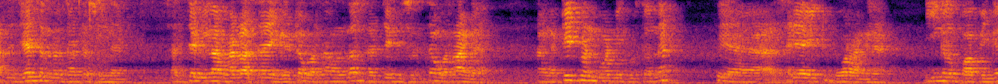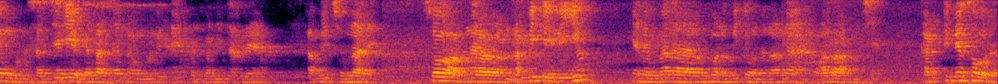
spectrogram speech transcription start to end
அது ஜெயச்சந்திரன் சார்கிட்ட சொன்னேன். சர்ஜரிலாம் வேண்டாம் சார் எங்கள்கிட்ட வர்றவங்கலாம் சர்ஜரி சொல்லி தான் வர்றாங்க. நாங்கள் ட்ரீட்மெண்ட் பண்ணி கொடுத்தோன்னே சரியாகிட்டு போகிறாங்க நீங்களும் பார்ப்பீங்க உங்களுக்கு சர்ஜரியே வேண்டாம் சார்? நான் உங்களுக்கு ட்ரீட்மெண்ட் பண்ணி தர்றேன் அப்படின்னு சொன்னார். ஸோ அந்த நம்பிக்கையிலையும் எனக்கு மேலே ரொம்ப நம்பிக்கை வந்ததுனால வர ஆரம்பித்தேன் கண்டினியூஸாக ஒரு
